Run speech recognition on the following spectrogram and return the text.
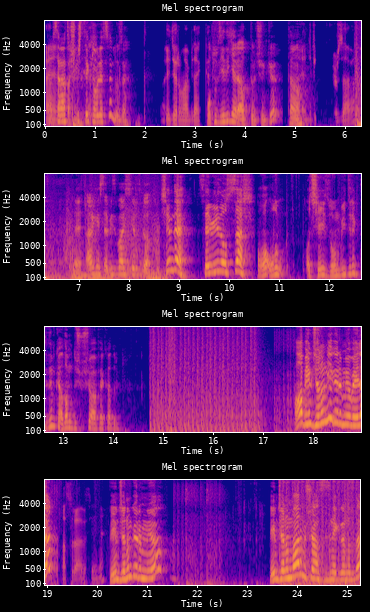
aynen, sen artık şu isteği kabul etsene Luze. Ediyorum abi bir dakika. 37 kere attım çünkü. Tamam. Ee, Livik yapıyoruz abi. Evet arkadaşlar biz başlıyoruz go. Şimdi sevgili dostlar. Oha oğlum o şey zombi direkt dedim ki adam düşmüş şu AFK duruyor. Aa benim canım niye görünmüyor beyler? Nasıl abi? Benim canım görünmüyor. Benim canım var mı şu an sizin ekranınızda?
